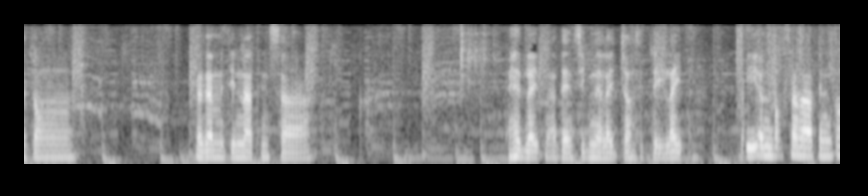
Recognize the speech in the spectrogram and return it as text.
itong gagamitin natin sa headlight natin, signal light, tsaka sa tail light. I-unbox na natin to.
